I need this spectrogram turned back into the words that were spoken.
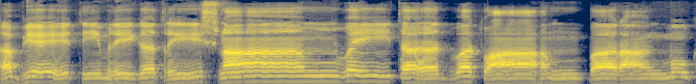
अभ्येति मृगतृष्णां वै तद्वत्वाहं पराङ्मुख।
